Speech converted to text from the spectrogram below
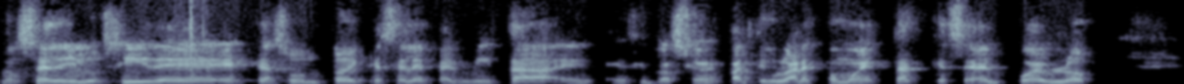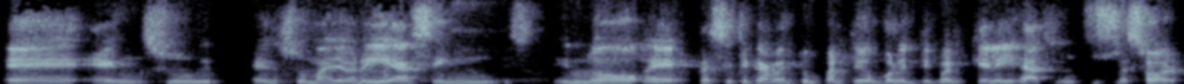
no se dilucide este asunto y que se le permita en, en situaciones particulares como esta que sea el pueblo eh, en, su, en su mayoría, sin, no eh, específicamente un partido político el que elija su sucesor,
